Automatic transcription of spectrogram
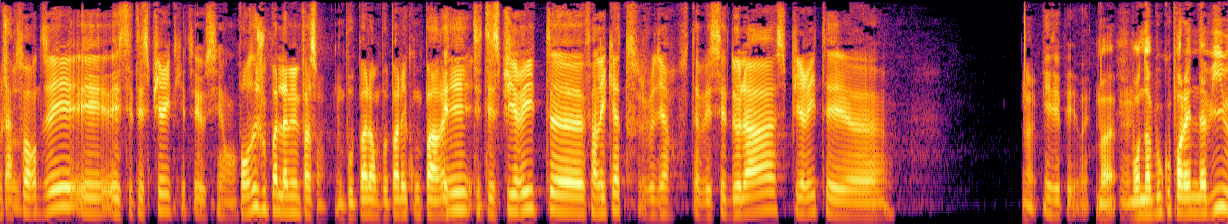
T'as. Forze et, et c'était Spirit qui était aussi en. Forza joue pas de la même façon. On peut pas, on peut pas les comparer. C'était Spirit, euh, enfin les quatre, je veux dire. T'avais ces deux-là, Spirit et, euh, Ouais. et VP. Ouais. Ouais. Mm. Bon, on a beaucoup parlé de Navi.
